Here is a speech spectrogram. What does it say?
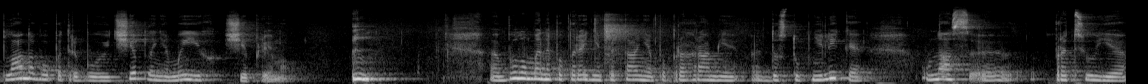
планово потребують щеплення, ми їх щеплюємо. Е, Було в мене попереднє питання по програмі Доступні ліки. У нас е, працює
